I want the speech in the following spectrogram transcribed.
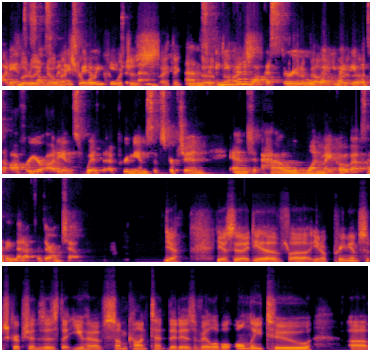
audience is also a nice way work, to engage which with is, them. I think, um, the, so can you kind of walk us through kind of what you might be able to offer your audience with a premium subscription and how one might go about setting that up for their own show? Yeah, yeah. So the idea of uh, you know premium subscriptions is that you have some content that is available only to. Uh,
